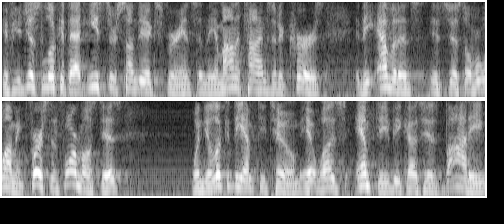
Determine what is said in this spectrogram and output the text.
If you just look at that Easter Sunday experience and the amount of times it occurs, the evidence is just overwhelming. First and foremost is when you look at the empty tomb, it was empty because his body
